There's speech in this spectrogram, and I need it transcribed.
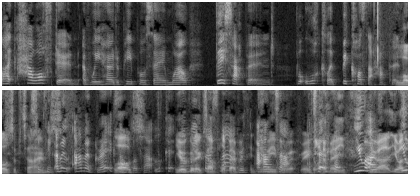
like, how often have we heard of people saying, well, this happened, but luckily, because that happened. Loads of something- times. I mean, I'm a great example Loads. of that. Look at You're a good example of everything, you either, to- really. I mean, you, you have, are- you are the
